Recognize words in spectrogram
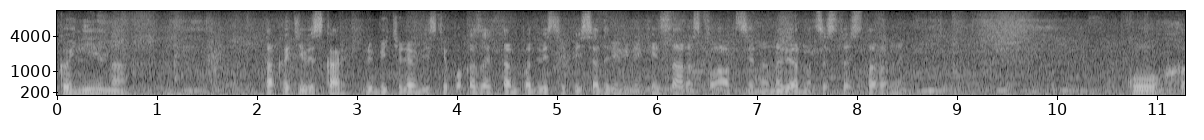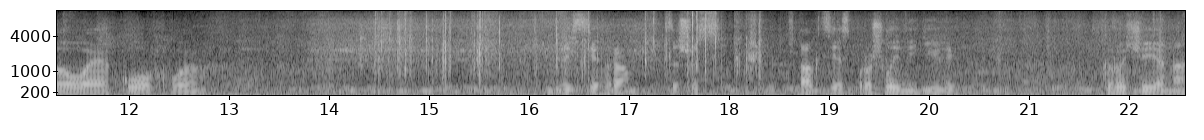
коніна. Так, хотів віскар любителям віскі показати. Там по 250 гривень якийсь зараз по акції. Ну, мабуть, це з тої сторони. Кохове, кохве. 200 грам. Це щось акція з прошлої неділі. Коротше, я на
